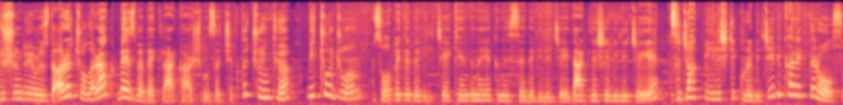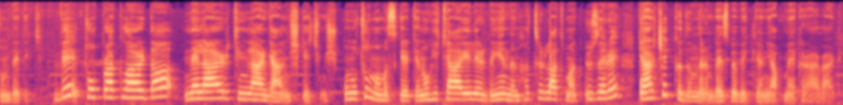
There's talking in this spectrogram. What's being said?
düşündüğümüzde araç olarak bez bebekler karşımıza çıktı. Çünkü bir çocuğun sohbet edebileceği, kendine yakın hissedebileceği, dertleşebileceği, sıcak bir ilişki kurabileceği bir karakter olsun dedik. Ve topraklarda neler, kimler gelmiş geçmiş. Unutulmaması gereken o hikayeleri de yeniden hatırlatmak üzere gerçek kadınların bez bebeklerini yapmaya karar verdik.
